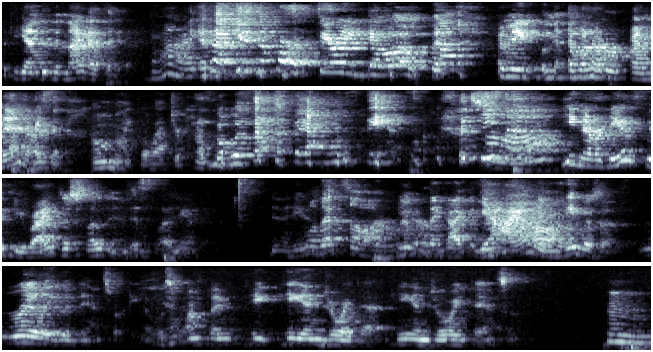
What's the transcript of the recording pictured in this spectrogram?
At the end of the night, I'd say, bye. And I'd get in the car with Terry and go home. But I mean, and whenever I met her, I said, Oh my God, your husband was such a fabulous dancer. And she said, uh-huh. He never danced with you, right? Just slow dance. Just slow dance. Yeah, he Well, was- that's all. I don't think I could. Yeah, I Oh, only. he was a really good dancer. That was one thing, he, he enjoyed that. He enjoyed dancing. Hmm.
